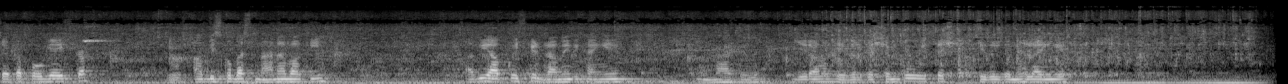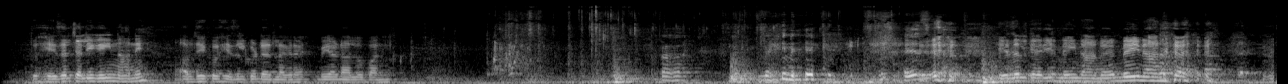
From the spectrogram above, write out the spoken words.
चेकअप हो गया इसका। तो अब इसको बस नहाना बाकी अभी आपको इसके ड्रामे दिखाएँगे। नहाते हुए। ये रहा हेज़ल का शैम्पू, इससे हेज़ल को नहलाएँगे। तो हेज़ल चली गई नहाने। अब देखो हेज़ल को डर लग रहा है। भैया, डालो पानी। नहीं नहीं। हेजल कह रही है नहीं नहाना है नहीं नहाना है.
